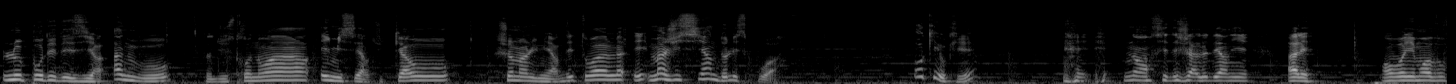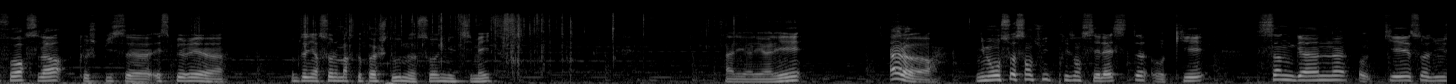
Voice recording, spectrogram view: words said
Le pot des désirs à nouveau. Industre noir. Émissaire du chaos. Chemin lumière d'étoiles. Et magicien de l'espoir. Ok, ok. non, c'est déjà le dernier. Allez, envoyez-moi vos forces là, que je puisse euh, espérer euh, obtenir soit le marque Pashtun, soit une ultimate. Allez, allez, allez. Alors, numéro 68, prison céleste, ok. Sangan, ok. Soldat du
